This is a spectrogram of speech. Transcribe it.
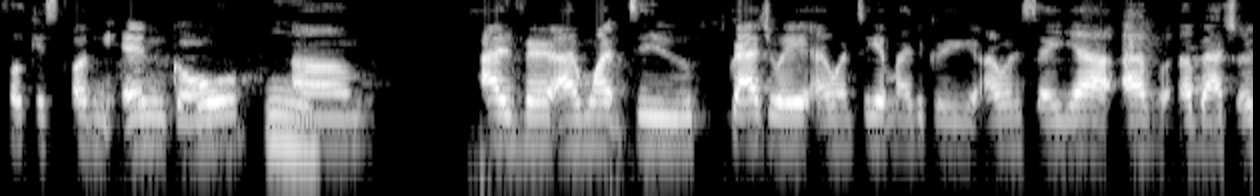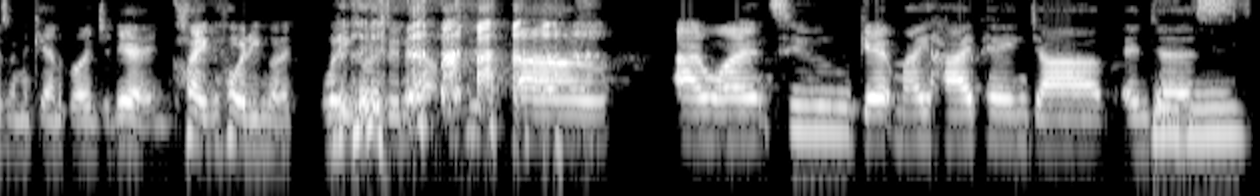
focused on the end goal. Mm. Um, I very I want to graduate. I want to get my degree. I want to say, yeah, I have a bachelor's in mechanical engineering. Like, what are you gonna What are you gonna do now? um, I want to get my high paying job and just Mhm.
